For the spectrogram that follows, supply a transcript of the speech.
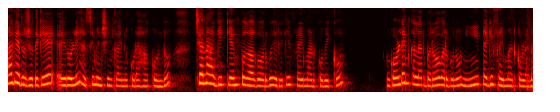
ಹಾಗೆ ಅದ್ರ ಜೊತೆಗೆ ಈರುಳ್ಳಿ, ಹಸಿಮೆಣ್ಸಿನ್ಕಾಯಿನೂ ಕೂಡ ಹಾಕ್ಕೊಂಡು ಚೆನ್ನಾಗಿ ಕೆಂಪಗಾಗೋವರೆಗೂ ಈ ರೀತಿ ಫ್ರೈ ಮಾಡ್ಕೋಬೇಕು. ಗೋಲ್ಡನ್ ಕಲರ್ ಬರೋವರೆಗೂ ನೀಟಾಗಿ ಫ್ರೈ ಮಾಡ್ಕೊಳ್ಳೋಣ.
